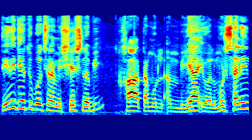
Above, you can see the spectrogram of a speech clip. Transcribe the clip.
তিনি যেহেতু বলছেন, আমি শেষ নবী, খাতামুল আম্বিয়া ইউল মুরসালিন,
